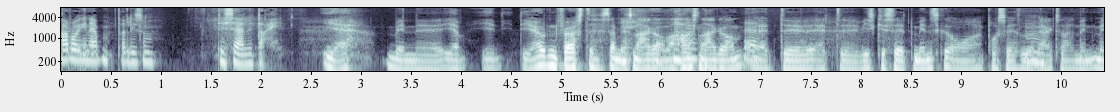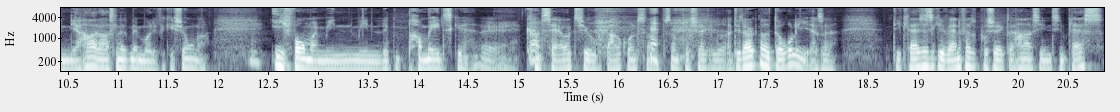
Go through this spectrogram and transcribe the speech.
Har du en af dem, der ligesom, det er særligt dig? Ja, men øh, jeg, det er jo den første, som jeg snakker om og har snakket om, ja. at, øh, at øh, vi skal sætte mennesket over processet mm. og værktøjet. Men, men jeg har det også lidt med modifikationer mm. i form af min, min lidt pragmatiske, øh, konservative ja. baggrund som, som projektleder. Og det er der ikke noget dårligt. Altså, de klassiske vandfaldsprojekter har sin, sin plads,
